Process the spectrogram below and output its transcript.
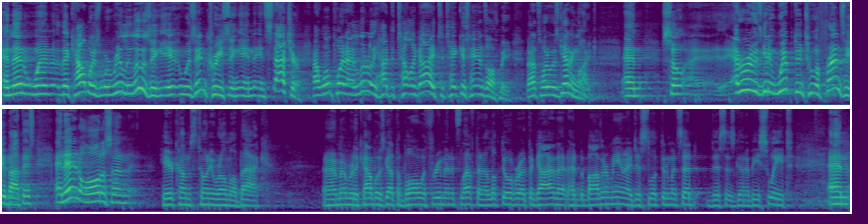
and then when the Cowboys were really losing, it was increasing in, in stature. At one point, I literally had to tell a guy to take his hands off me. That's what it was getting like. And so uh, everybody was getting whipped into a frenzy about this. And then all of a sudden, here comes Tony Romo back. And I remember the Cowboys got the ball with three minutes left, and I looked over at the guy that had been bothering me, and I just looked at him and said, This is going to be sweet. And,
